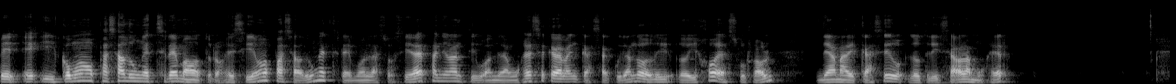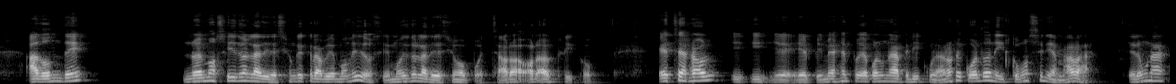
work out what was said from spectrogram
Eh, y cómo hemos pasado de un extremo a otro. Es decir, hemos pasado de un extremo en la sociedad española antigua, donde la mujer se quedaba en casa cuidando de los hijos, de su rol de ama de casa, y lo utilizaba la mujer, a donde no hemos ido en la dirección que creo habíamos ido, si hemos ido en la dirección opuesta. Ahora, ahora lo explico. Este rol, y, el primer ejemplo voy a poner una película, no recuerdo ni cómo se llamaba. Era una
